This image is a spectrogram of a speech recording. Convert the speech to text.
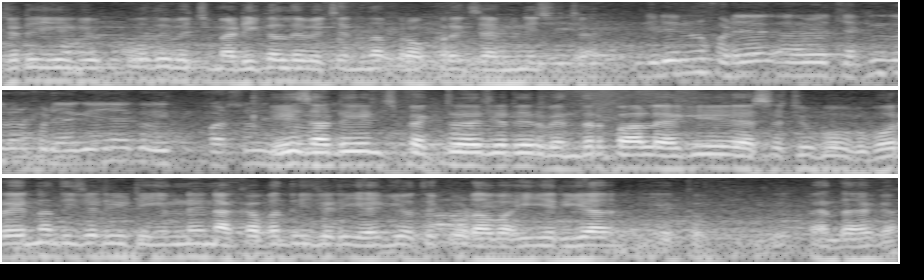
ਜਿਹੜੀ ਹੈਗੀ ਉਹਦੇ ਵਿੱਚ ਮੈਡੀਕਲ ਦੇ ਵਿੱਚ ਇਹਨਾਂ ਦਾ ਪ੍ਰੋਪਰ ਐਗਜ਼ਾਮੀਨੇਸ਼ਨ ਚਾਹੀਦਾ ਜਿਹੜੇ ਇਹਨਾਂ ਨੂੰ ਫੜਿਆ ਚੈਕਿੰਗ ਦੌਰਾਨ ਫੜਿਆ ਗਿਆ ਜਾਂ ਕੋਈ ਪਰਸਨ ਇਹ ਸਾਡੇ ਇੰਸਪੈਕਟਰ ਜਿਹੜੇ ਰਵਿੰਦਰਪਾਲ ਹੈਗੇ ਐਸਐਚਓ ਭੋਗਪੁਰ ਇਹਨਾਂ ਦੀ ਜਿਹੜੀ ਟੀਮ ਨੇ ਨਾਕਾਬੰਦੀ ਜਿਹੜੀ ਹੈਗੀ ਉੱਥੇ ਘੋੜਾਵਾਹੀ ਏਰੀਆ ਇੱਕ ਪੈਂਦਾ ਹੈਗਾ।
